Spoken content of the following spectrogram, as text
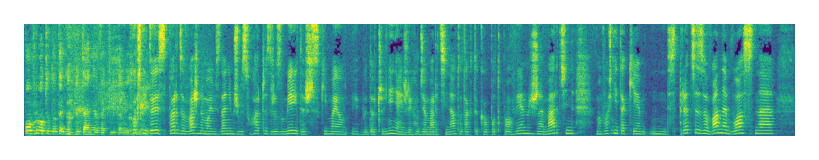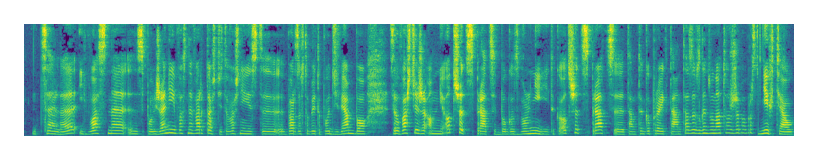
powrotu do tego pytania za kilka miesięcy. Właśnie to jest bardzo ważne moim zdaniem, żeby słuchacze zrozumieli też z kim mają jakby do czynienia. Jeżeli chodzi o Marcina, to tak tylko podpowiem, że Marcin ma właśnie takie mm, sprecyzowane własne cele i własne y, spojrzenie i własne wartości. To właśnie jest, y, bardzo w Tobie to podziwiam, bo zauważcie, że on nie odszedł z pracy, bo go zwolnili, tylko odszedł z pracy tamtego projektanta ze względu na to, że po prostu nie chciał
